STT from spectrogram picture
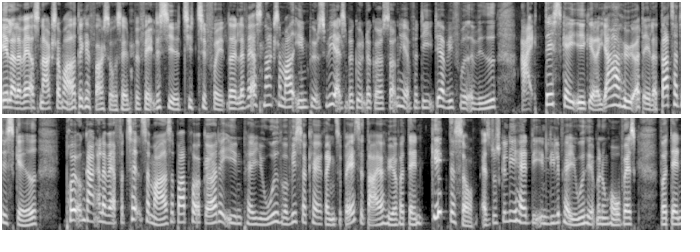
eller lad være at snakke så meget. Det kan jeg faktisk også anbefale. Det siger jeg tit til forældre. Lad være at snakke så meget indbyrdes. Vi er altså begyndt at gøre sådan her, fordi det har vi fået at vide. Ej, det skal I ikke, eller jeg har hørt, eller der tager det skade. Prøv en gang at lade være at fortælle så meget, så bare prøv at gøre det i en periode, hvor vi så kan ringe tilbage til dig og høre, hvordan gik det så? Altså, du skal lige have en lille periode her med nogle hårvask. Hvordan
